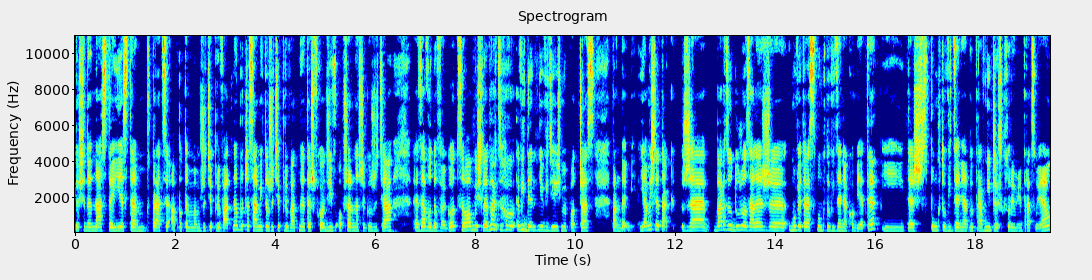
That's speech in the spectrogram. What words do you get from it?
do 17 jestem w pracy, a potem mam życie prywatne, bo czasami to życie prywatne też wchodzi w obszar naszego życia e, zawodowego, co myślę bardzo ewidentnie widzieliśmy podczas pandemii. Ja myślę tak, że bardzo dużo zależy, mówię teraz z punktu widzenia kobiety i też z punktu widzenia prawniczych, z którymi pracuję,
